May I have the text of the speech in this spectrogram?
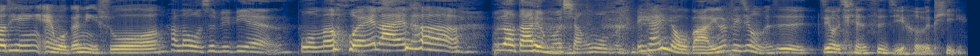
收听。哎、我跟你说，Hello，我是 Vivian，我们回来了，不知道大家有没有想我们？应该有吧？因为毕竟我们是只有前四集合体，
